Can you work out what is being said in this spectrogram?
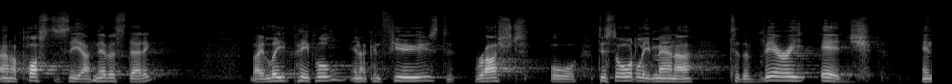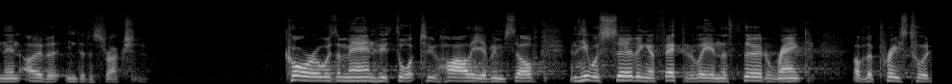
and apostasy are never static. They lead people in a confused, rushed, or disorderly manner to the very edge and then over into destruction. Korah was a man who thought too highly of himself, and he was serving effectively in the third rank of the priesthood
